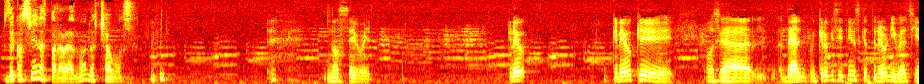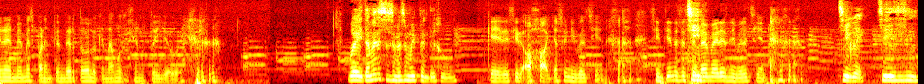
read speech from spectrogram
Pues de construir las palabras, ¿no? Los chavos. No sé, güey. Creo. Creo que. O sea, de creo que sí tienes que tener un nivel 100 en memes para entender todo lo que andamos diciendo tú y yo, güey. Güey, también eso se me hace muy pendejo, güey. Que decir, ajá, ya soy nivel 100. si entiendes este Sí. meme, eres nivel 100. Sí, güey. Sí, sí, sí.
